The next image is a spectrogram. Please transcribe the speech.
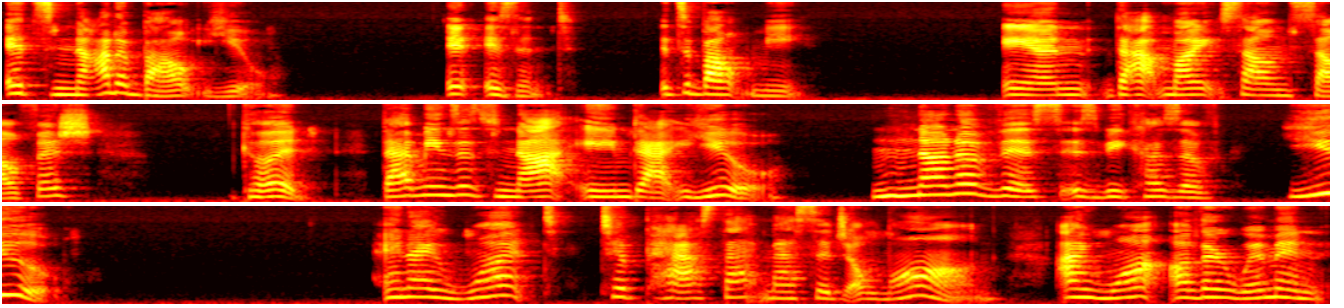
It's not about you. It isn't. It's about me. And that might sound selfish. Good. That means it's not aimed at you. None of this is because of you. And I want to pass that message along. I want other women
